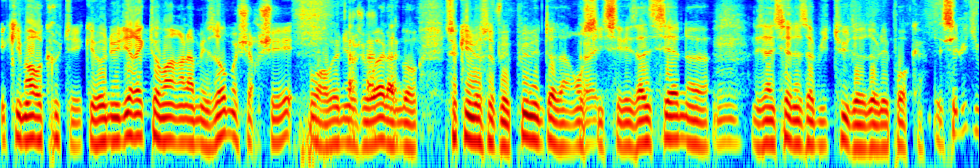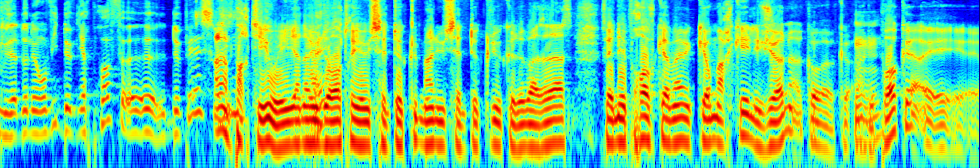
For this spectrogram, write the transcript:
Et qui m'a recruté, qui est venu directement à la maison me chercher pour venir jouer à Langournay. Ce qui ne se fait plus maintenant aussi. Ouais. C'est les anciennes, euh, Mhm. les anciennes habitudes de l'époque. Et c'est lui qui vous a donné envie de devenir prof euh, de PS En partie, oui. Il y en a Ouais. eu d'autres. Il y a eu Sainte Manu Sainte-Cluc de Bazas. Enfin, des profs quand même qui ont marqué les jeunes que- que- à Mhm. l'époque et euh,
